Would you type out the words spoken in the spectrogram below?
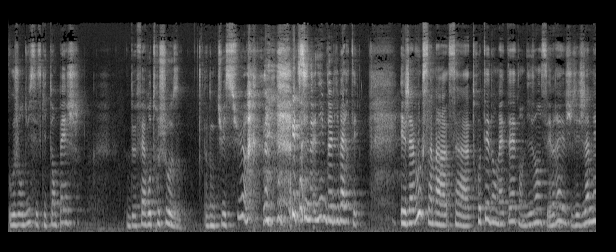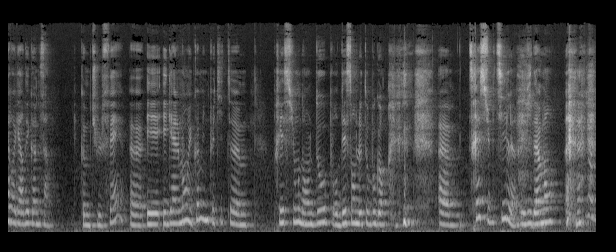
aujourd'hui, c'est ce qui t'empêche de faire autre chose. Donc, tu es que synonyme de liberté. Et j'avoue que ça m'a, ça a trotté dans ma tête en me disant, c'est vrai, je l'ai jamais regardé comme ça comme tu le fais, euh, et également comme une petite euh, pression dans le dos pour descendre le toboggan. Euh, très subtil, évidemment. C'est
